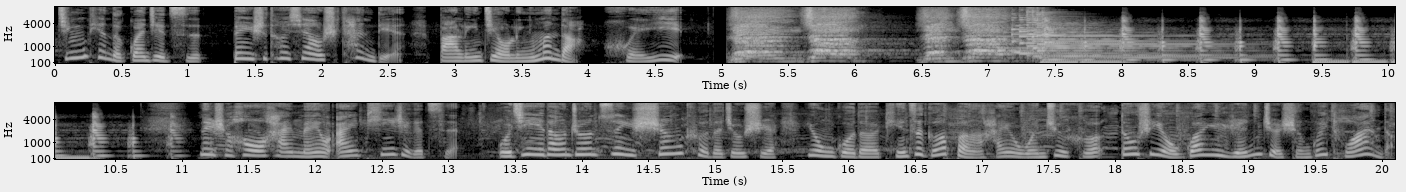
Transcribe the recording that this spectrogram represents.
今天的关键词：背时特效是看点，八零九零们的回忆。忍着，忍着。时候还没有 IP 这个词，我记忆当中最深刻的就是用过的田字格本还有文具盒都是有关于忍者神龟图案的，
